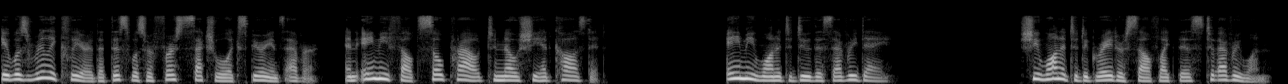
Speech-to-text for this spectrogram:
It was really clear that this was her first sexual experience ever, and Amy felt so proud to know she had caused it. Amy wanted to do this every day. She wanted to degrade herself like this to everyone.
